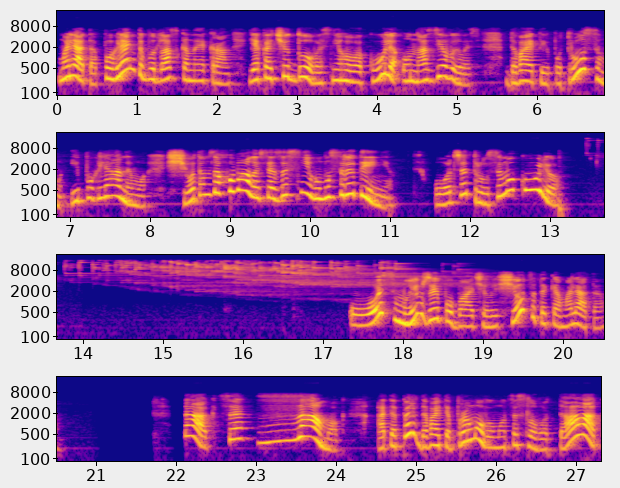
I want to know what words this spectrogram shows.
Малята, погляньте, будь ласка, на екран, яка чудова снігова куля у нас з'явилась. Давайте її потрусимо і поглянемо, що там заховалося за снігом у середині. Отже, трусимо кулю. Ось ми вже побачили, що це таке малята. Так, це замок. А тепер давайте промовимо це слово так,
